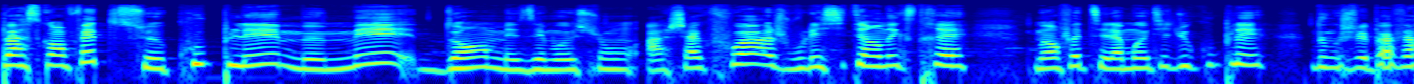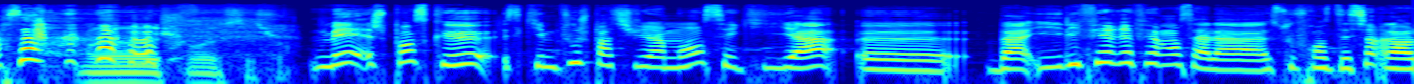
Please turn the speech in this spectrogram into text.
Parce qu'en fait, ce couplet me met dans mes émotions à chaque fois. Je voulais citer un extrait, mais en fait, c'est la moitié du couplet. Donc, je vais pas faire ça. Ouais, ouais, sûr. Mais je pense que ce qui me touche particulièrement, c'est qu'il y a. euh, bah, il y fait référence à la souffrance des siens. Alors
